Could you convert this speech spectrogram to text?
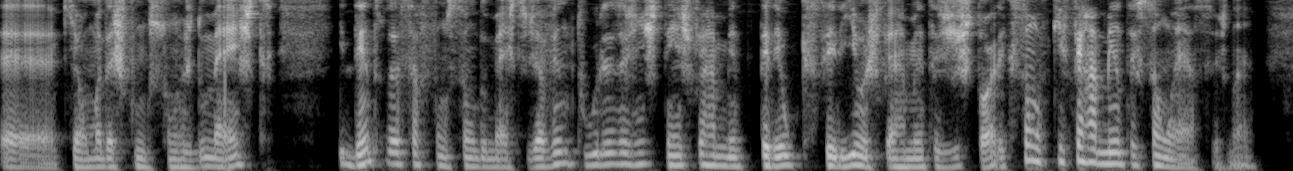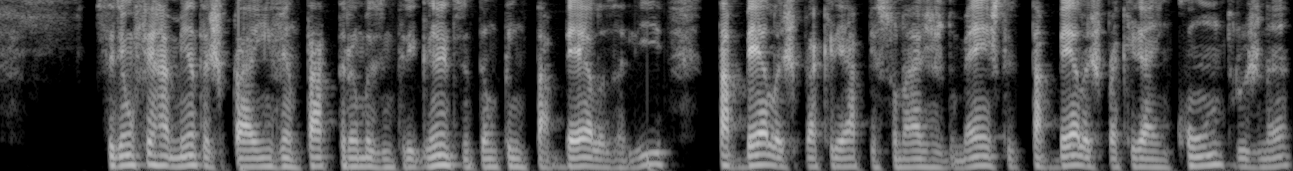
é, que é uma das funções do mestre, e dentro dessa função do mestre de aventuras, a gente tem as ferramentas, teria o que seriam as ferramentas de história. Que, são, que ferramentas são essas, né? Seriam ferramentas para inventar tramas intrigantes, então tem tabelas ali, tabelas para criar personagens do mestre, tabelas para criar encontros, né?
